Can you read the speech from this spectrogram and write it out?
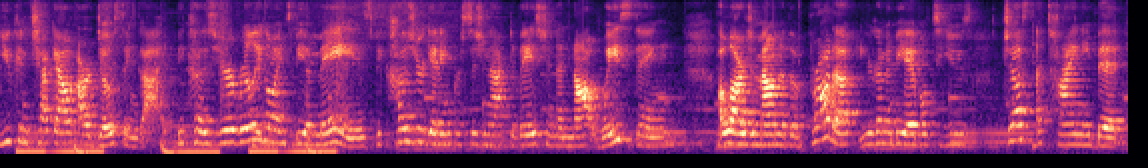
you can check out our dosing guide because you're really going to be amazed because you're getting precision activation and not wasting a large amount of the product, you're gonna be able to use just a tiny bit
